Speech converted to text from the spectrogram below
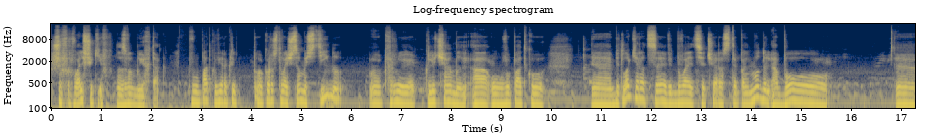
шифрувальщиків, назвемо їх так. В випадку VeraCrypt користувач самостійно е, керує ключами, а у випадку е, BitLocker це відбувається через TPM модуль або е,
